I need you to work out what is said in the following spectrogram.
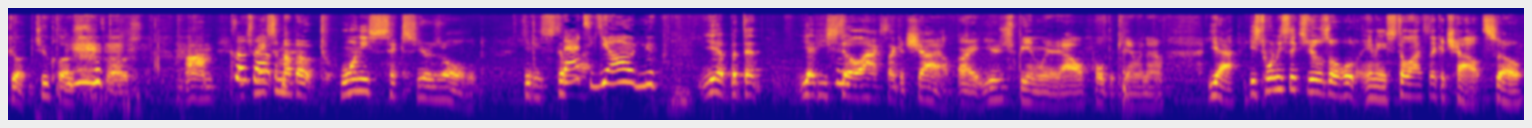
go too close? Too close. Um, Close which makes him about 26 years old. Yet he's still. That's young. Yeah, but that yet he still acts like a child. All right, you're just being weird. I'll hold the camera now. Yeah, he's 26 years old and he still acts like a child. So,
